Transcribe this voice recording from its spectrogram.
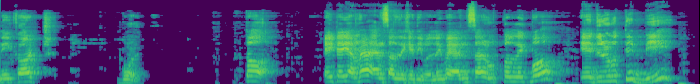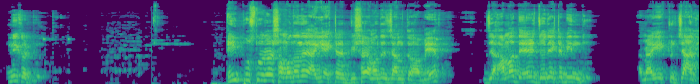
নিকট বোর্ড তো এইটাই আমরা অ্যান্সার লিখে দিব। লিখব অ্যান্সার উত্তর লিখব, এ দূরবর্তী বি নিকটবর্তী এই প্রশ্নটার সমাধানের আগে একটা বিষয় আমাদের জানতে হবে, যে আমাদের যদি একটা বিন্দু, আমরা আগে একটু জানি,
